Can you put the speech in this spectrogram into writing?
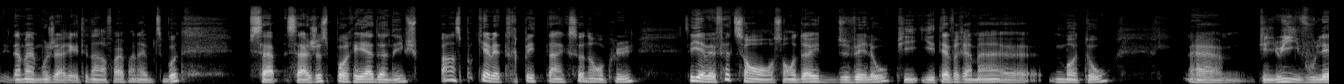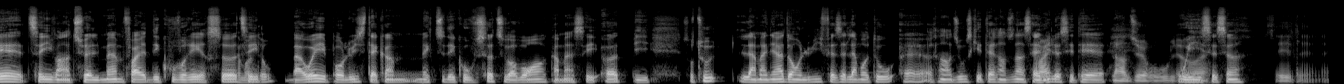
évidemment, moi, j'ai arrêté d'en faire pendant un petit bout. Puis ça n'a juste pas réadonné. Puis je pense pas qu'il avait trippé tant que ça non plus. Il avait fait son, son deuil du vélo, puis il était vraiment euh, moto. Euh, puis lui, il voulait, éventuellement me faire découvrir ça. Ben oui, pour lui, c'était comme, mec, tu découvres ça, tu vas voir comment c'est hot. Puis surtout, la manière dont lui faisait de la moto euh, rendu où ce qui était rendu dans sa Ouais. vie, c'était. L'enduro, là. Oui, ouais. c'est ça. C'est le- le-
